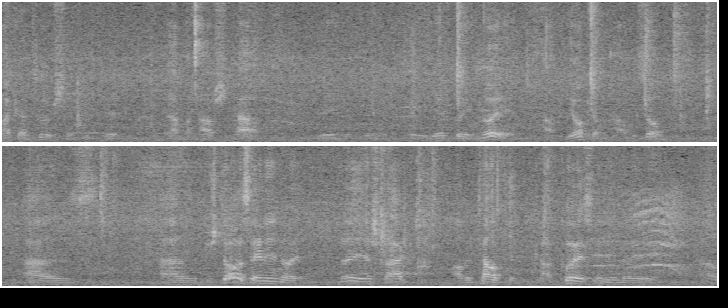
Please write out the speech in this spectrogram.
מה כתוב שגם מכר שטר ויש בו נועה, על יוקר, מחר בסוף, אז, אז בשטורס אין לי נועה. נועה יש רק על מטלטל, כעכועס אין לי נועה, על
